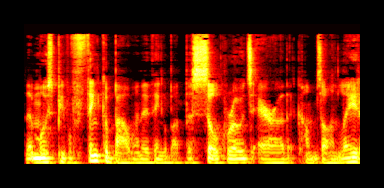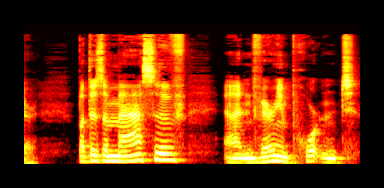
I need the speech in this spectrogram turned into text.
that most people think about when they think about the Silk Roads era that comes on later, but there's a massive and very important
